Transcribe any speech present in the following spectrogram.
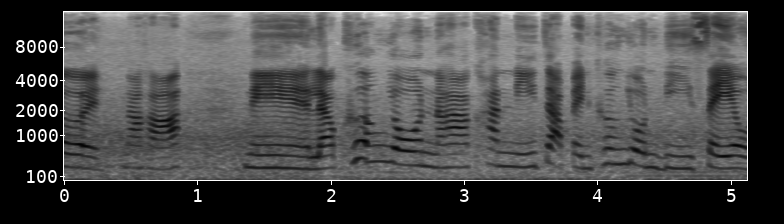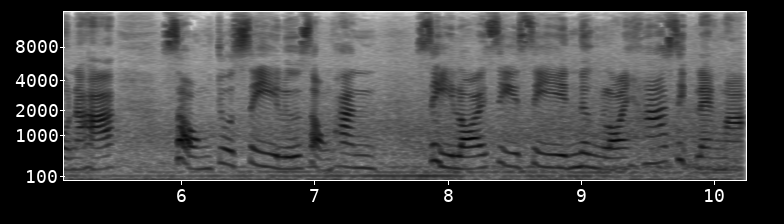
เลยนะคะ นี่แล้วเครื่องยนต์นะคะ คันนี้จะเป็นเครื่องยนต์ดีเซลนะคะ 2.4 หรือ 2,400ซีซี150 แรงม้า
